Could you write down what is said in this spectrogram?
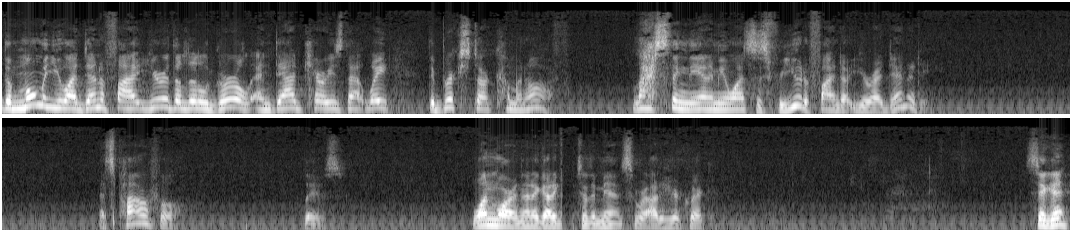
The moment you identify you're the little girl and dad carries that weight, the bricks start coming off. Last thing the enemy wants is for you to find out your identity. That's powerful, Liz. One more, and then I got to get to the men, so we're out of here quick. Say again.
